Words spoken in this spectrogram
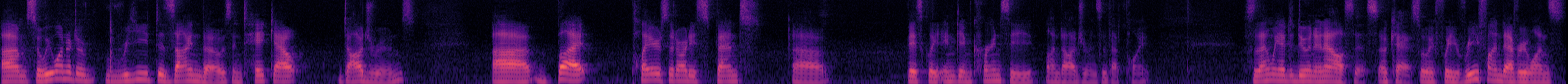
Um, so we wanted to redesign those and take out dodge runes. Uh, but players had already spent uh, basically in-game currency on dodge runes at that point. So then we had to do an analysis. Okay, so if we refund everyone's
